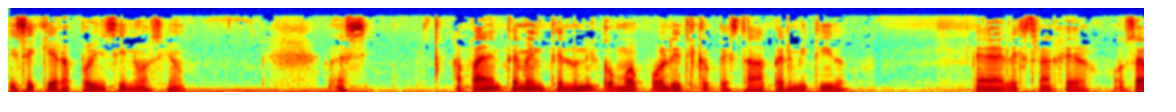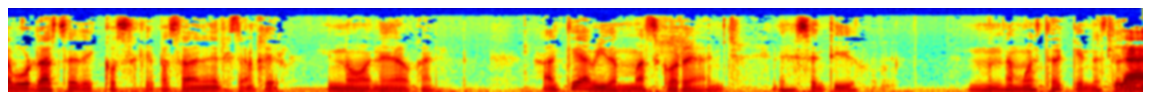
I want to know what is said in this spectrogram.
ni siquiera por insinuación Así- aparentemente el único humor político que estaba permitido era el extranjero o sea burlarse de cosas que pasaban en el extranjero y no en el local aquí ha habido más correa ancha en ese sentido una muestra que nuestra Claro.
